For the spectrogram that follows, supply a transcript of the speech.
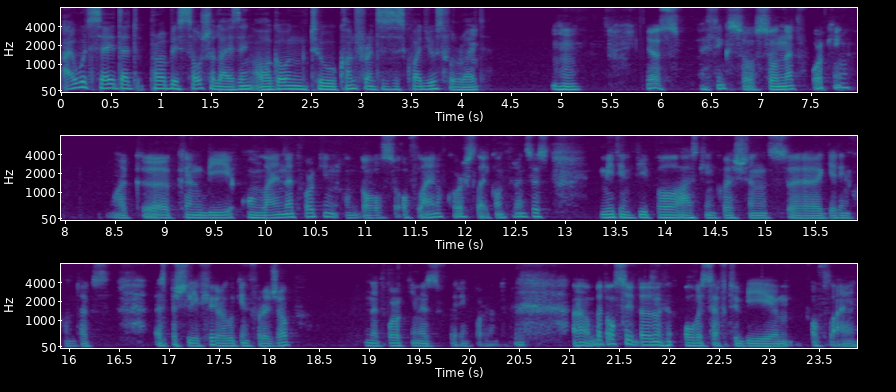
I would say that probably socializing or going to conferences is quite useful, right? Mm-hmm. Yes, I think so. So networking, like, uh, can be online networking and also offline, of course, like conferences, meeting people, asking questions, uh, getting contacts, especially if you're looking for a job networking is very important. Uh, but also, it doesn't always have to be um, offline,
